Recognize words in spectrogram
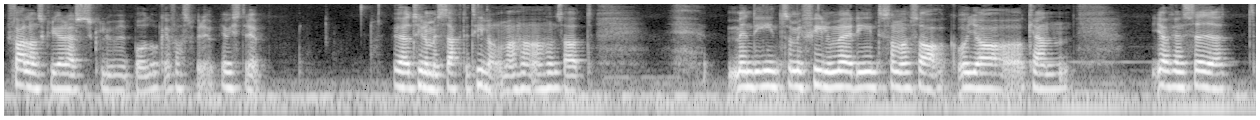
ifall han skulle göra det här så skulle vi båda åka fast för det. Jag visste det. Jag hade till och med sagt det till honom. Han, han sa att men det är inte som i filmer, det är inte samma sak. Och jag kan, jag kan säga att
